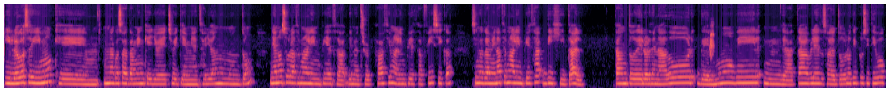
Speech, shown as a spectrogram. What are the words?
Y luego seguimos que mm, una cosa también que yo he hecho y que me está ayudando un montón, ya no solo hacer una limpieza de nuestro espacio, una limpieza física, sino también hacer una limpieza digital, tanto del ordenador, del móvil, mm, de la tablet, o sea, de todos los dispositivos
